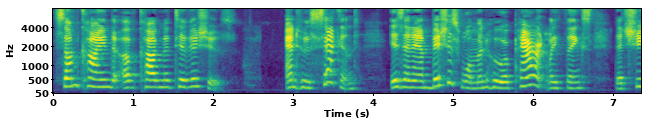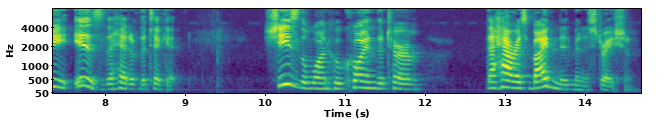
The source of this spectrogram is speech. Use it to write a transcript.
some kind of cognitive issues, and whose second is an ambitious woman who apparently thinks that she is the head of the ticket. She's the one who coined the term the Harris Biden administration.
